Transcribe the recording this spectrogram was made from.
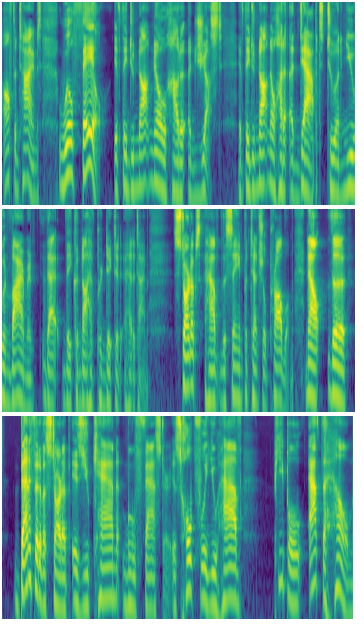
oftentimes will fail if they do not know how to adjust, if they do not know how to adapt to a new environment that they could not have predicted ahead of time startups have the same potential problem. Now, the benefit of a startup is you can move faster, is hopefully you have people at the helm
